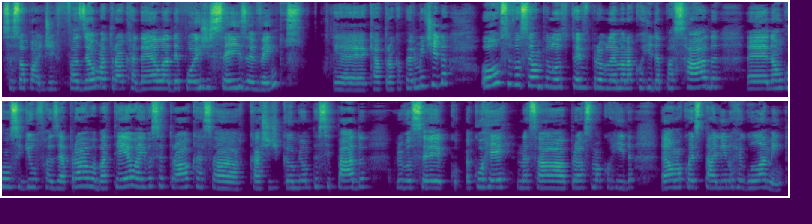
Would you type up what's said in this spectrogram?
Você só pode fazer uma troca dela depois de seis eventos, é, que é a troca permitida. Ou se você é um piloto teve problema na corrida passada, é, não conseguiu fazer a prova, bateu, aí você troca essa caixa de câmbio antecipada para você correr nessa próxima corrida é uma coisa que está ali no regulamento.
